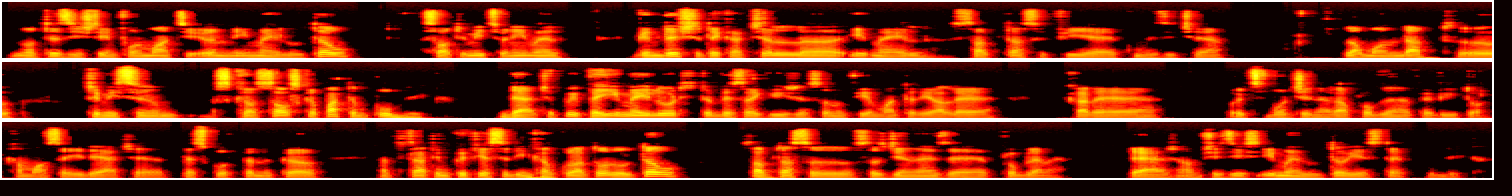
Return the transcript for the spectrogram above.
notezi niște informații în e-mailul tău sau trimiți un e-mail, gândește-te că acel uh, e-mail s-ar putea să fie, cum îi zice, la un moment dat uh, trimis în, sau scăpat în public. De aceea, ce pui pe e-mail-uri, trebuie să ai grijă să nu fie materiale care îți vor genera probleme pe viitor. Cam asta e ideea ce, pe scurt, pentru că atâta timp cât este din calculatorul tău, s-ar putea să, să-ți genereze probleme. De aia am și zis, e-mailul tău este public.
